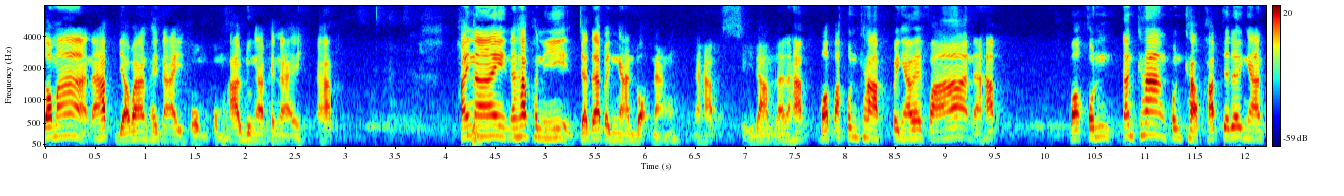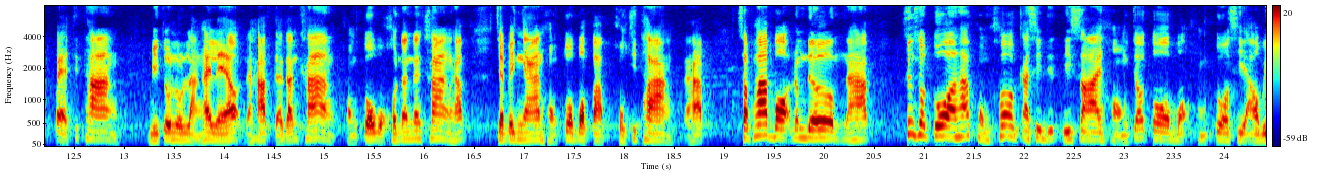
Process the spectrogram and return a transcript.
ต่อมานะครับเดี๋ยวานภายในผมผมพาดูงานภายในนะครับ ภายในนะครับคันนี้จะได้เป็นงานเบาะหนังนะครับ สีดำแล้วนะครับเบาะปักคนขับเป็นงานไฟฟ้านะครับเบาะคนด้านข้างคนขับครับจะได้งาน 8 ทิศทาง มีตัวนุนหลังให้แล้วนะครับ แต่ด้านข้างของตัวบุคคลด้านด้านข้างนะครับ จะเป็นงานของตัวเบาะปรับ 6 ทิศทางนะครับ สภาพเบาะเดิมๆนะครับ ซึ่งส่วนตัวนะครับผมชอบการดีไซน์ของเจ้าตัวเบาะของตัว CRV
